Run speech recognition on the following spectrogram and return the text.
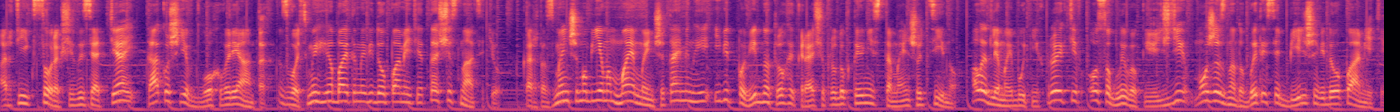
RTX 4060 Ti також є в двох варіантах з 8 ГБ відеопам'яті та 16. Карта з меншим об'ємом має менші таймінги і відповідно трохи кращу продуктивність та меншу ціну. Але для майбутніх проєктів, особливо QHD, може знадобитися більше відеопам'яті,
